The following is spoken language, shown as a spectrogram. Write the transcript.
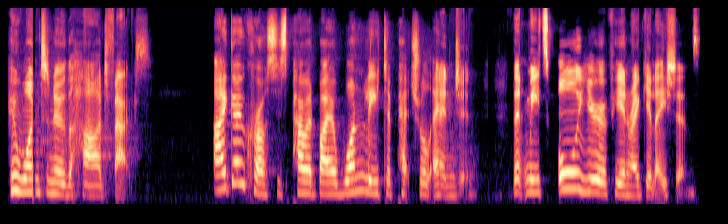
who want to know the hard facts. Aygo Cross is powered by a one litre petrol engine that meets all European regulations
